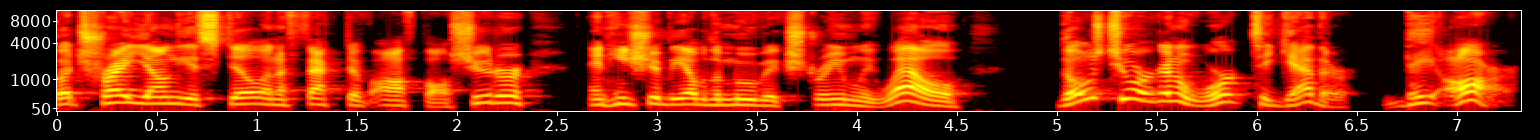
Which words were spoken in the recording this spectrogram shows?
but Trae Young is still an effective off ball shooter and he should be able to move extremely well. Those two are going to work together. They are.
